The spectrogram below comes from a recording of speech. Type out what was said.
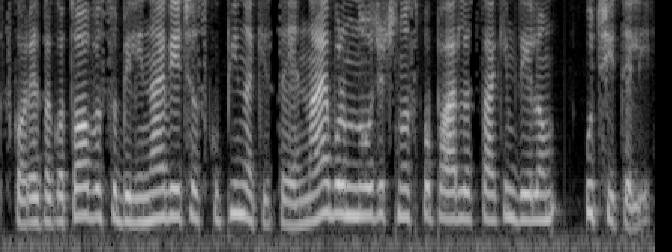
Skoraj zagotovo so bili največja skupina, ki se je najbolj množično spopadla s takim delom, učitelji.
